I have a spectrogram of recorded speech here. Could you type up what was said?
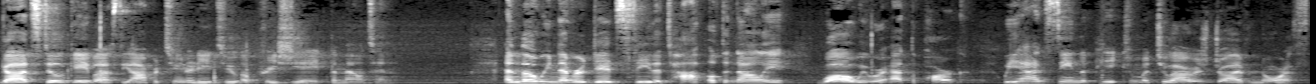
God still gave us the opportunity to appreciate the mountain. And though we never did see the top of Denali while we were at the park, we had seen the peak from a two hours drive north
